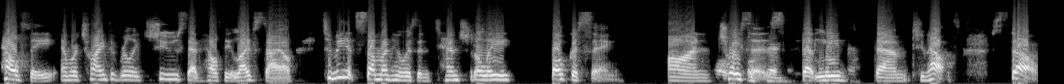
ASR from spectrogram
healthy and we're trying to really choose that healthy lifestyle, to me, it's someone who is intentionally focusing on oh, choices okay. that lead them to health. So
